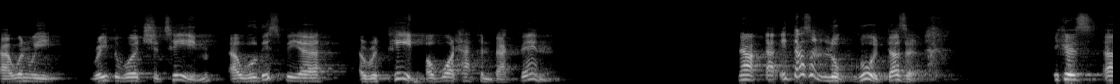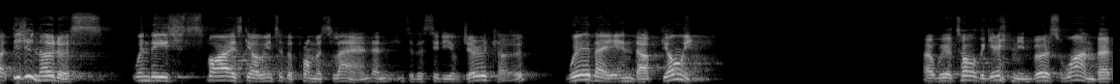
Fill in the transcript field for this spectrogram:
uh, when we read the word Shittim, uh, will this be a, a repeat of what happened back then? Now, uh, it doesn't look good, does it? because uh, did you notice when these spies go into the promised land and into the city of Jericho, where they end up going? Uh, we are told again in verse 1 that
